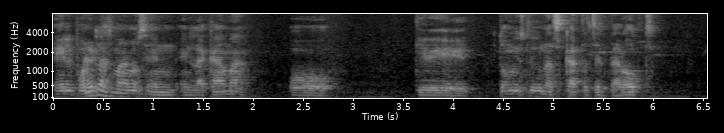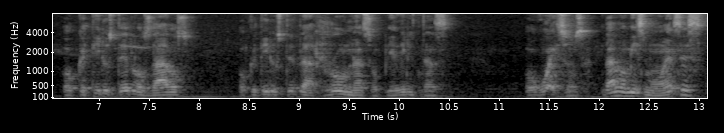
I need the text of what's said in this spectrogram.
el poner las manos en, en la cama o que tome usted unas cartas del tarot o que tire usted los dados o que tire usted las runas o piedritas o huesos, da lo mismo, esa es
